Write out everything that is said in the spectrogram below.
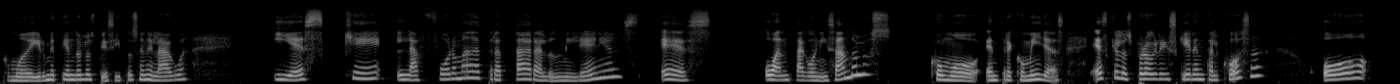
como de ir metiendo los piecitos en el agua, y es que la forma de tratar a los millennials es o antagonizándolos como, entre comillas, es que los progres quieren tal cosa o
